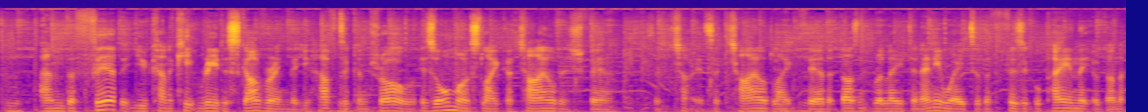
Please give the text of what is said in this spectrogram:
Mm-hmm. And the fear that you kind of keep rediscovering that you have to control is almost like a childish fear. It's a, chi- it's a childlike fear that doesn't relate in any way to the physical pain that you're going to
